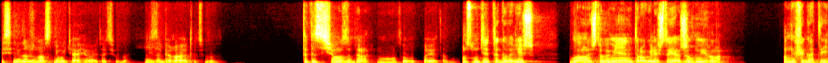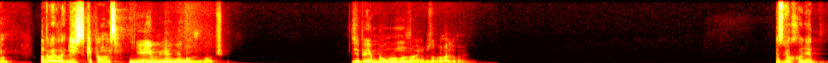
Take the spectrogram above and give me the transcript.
Если они даже нас не утягивают отсюда, не забирают отсюда. Так и зачем нас забирать? Ну, это вот поэтому. Ну смотри, ты говоришь, главное, чтобы меня не трогали, что я жил мирно. А нафига ты им? Ну давай логически помыслим. Не, им я не нужен вообще. Если бы им был бы нужен, они бы забрали бы меня. То есть выходит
